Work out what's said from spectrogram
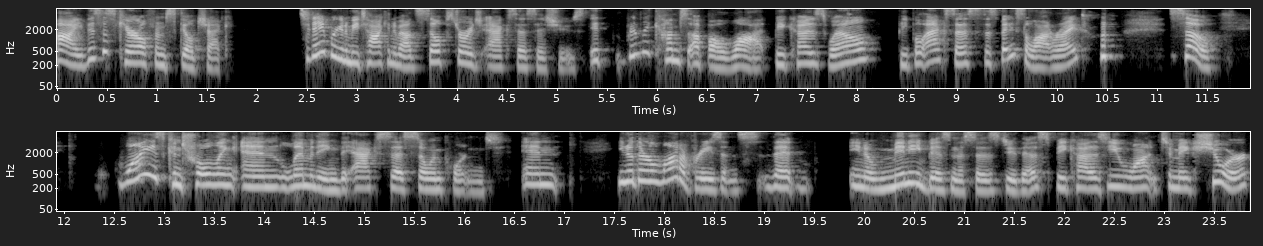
Hi, this is Carol from SkilCheck. Today we're going to be talking about self-storage access issues. It really comes up a lot because, well, people access the space a lot, right? so why is controlling and limiting the access so important? And, you know, there are a lot of reasons that, you know, many businesses do this because you want to make sure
